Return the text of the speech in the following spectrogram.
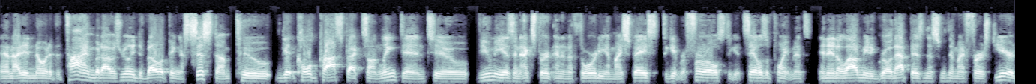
And I didn't know it at the time, but I was really developing a system to get cold prospects on LinkedIn to view me as an expert and an authority in my space, to get referrals, to get sales appointments. And it allowed me to grow that business within my first year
